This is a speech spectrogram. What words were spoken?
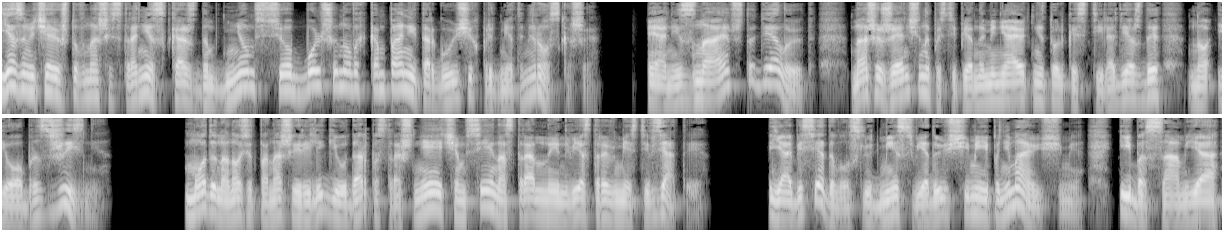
Я замечаю, что в нашей стране с каждым днем все больше новых компаний, торгующих предметами роскоши. И они знают, что делают. Наши женщины постепенно меняют не только стиль одежды, но и образ жизни. Мода наносит по нашей религии удар пострашнее, чем все иностранные инвесторы вместе взятые. Я беседовал с людьми, сведущими и понимающими, ибо сам я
